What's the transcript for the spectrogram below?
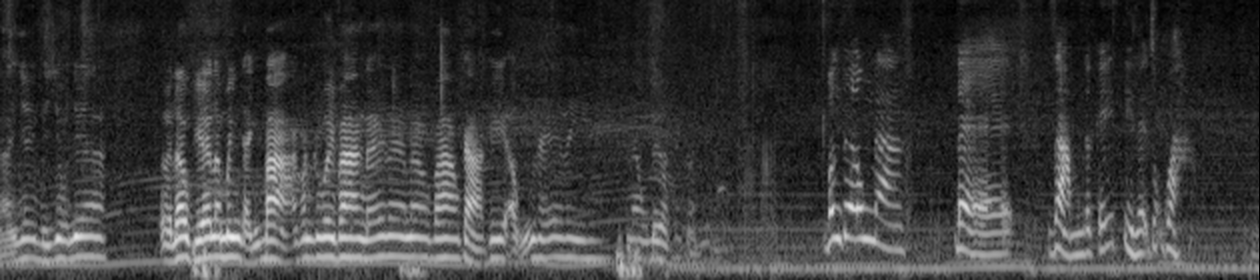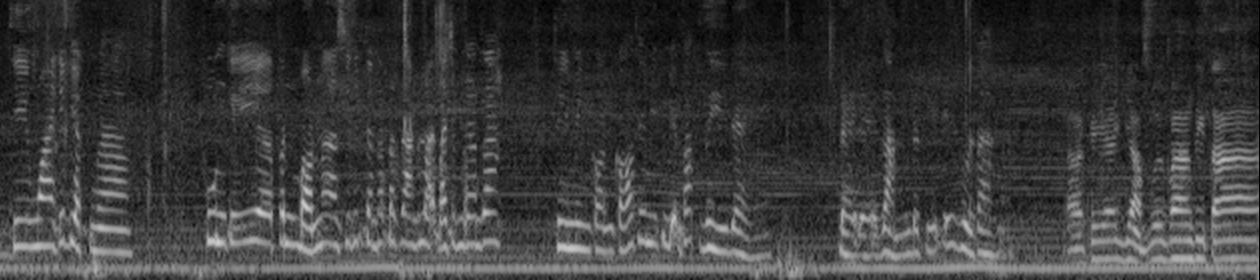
đấy, như, ví dụ như ở đâu kia là mình đánh bả con ruồi vàng đấy nó- nó vào cả cái ống thế thì nó không được. Vâng thưa ông là để giảm được cái tỷ lệ dụng quả thì ngoài cái việc mà phun cái ờ, phân bón ờ, Silic Tân Phát Bắc Giang loại 300 g ra thì mình còn có thêm những cái biện pháp gì để để để giảm được những cái ruồi vàng ạ? à, cái giảm ruồi vàng thì ta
